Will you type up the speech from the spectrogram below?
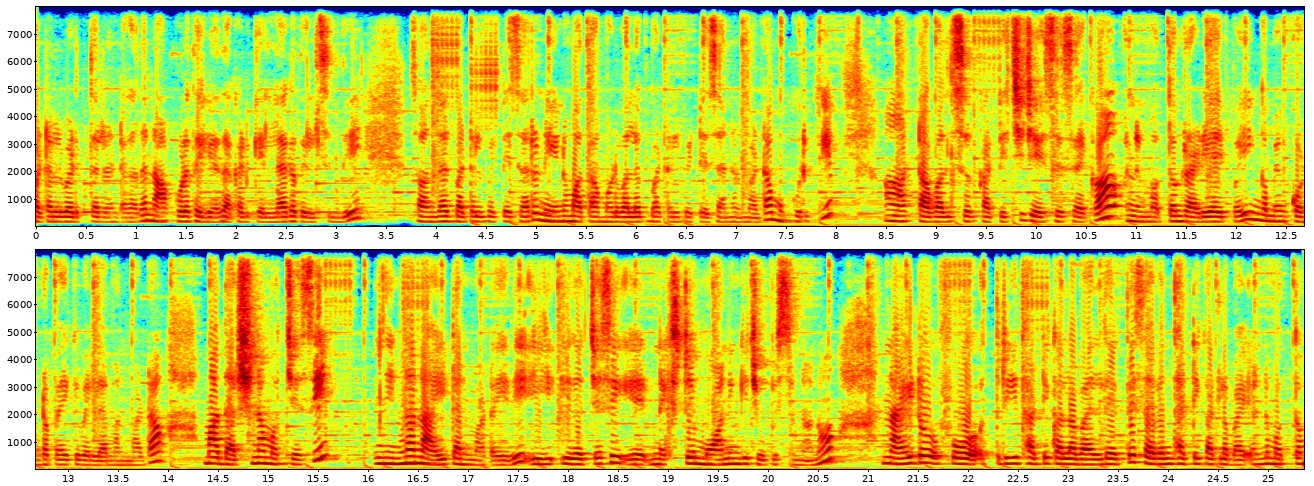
బట్టలు పెడతారంట కదా నాకు కూడా తెలియదు అక్కడికి వెళ్ళాక తెలిసింది. సో అందరు బట్టలు పెట్టేశారు. నేను మా తమ్ముడు వాళ్ళకి బట్టలు పెట్టేశాను అనమాట ముగ్గురికి టవల్స్ కట్టించి చేసేసాక నేను మొత్తం రెడీ అయిపోయి ఇంకా మేము కొండపైకి వెళ్ళామన్నమాట మా దర్శనం వచ్చేసి నిన్న నైట్ అనమాట ఇది. ఇది వచ్చేసి నెక్స్ట్ డే మార్నింగ్కి చూపిస్తున్నాను. నైట్ ఫోర్ త్రీ థర్టీకి అలా బయలుదేరితే సెవెన్ థర్టీకి అట్లా బయ అంటే మొత్తం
